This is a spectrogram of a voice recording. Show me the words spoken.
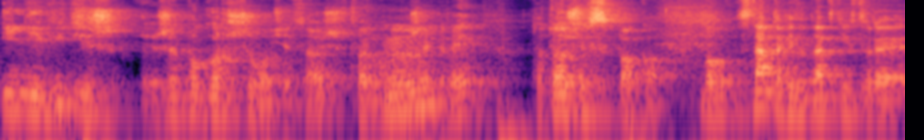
i nie widzisz, że pogorszyło się coś w Twoim odbiorze gry, to to już jest spoko. Bo znam takie dodatki, które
